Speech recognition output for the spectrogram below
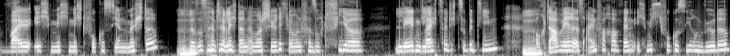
weil ich mich nicht fokussieren möchte. Mhm. Das ist natürlich dann immer schwierig, wenn man versucht, vier Läden gleichzeitig zu bedienen. Mhm. Auch da wäre es einfacher, wenn ich mich fokussieren würde.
